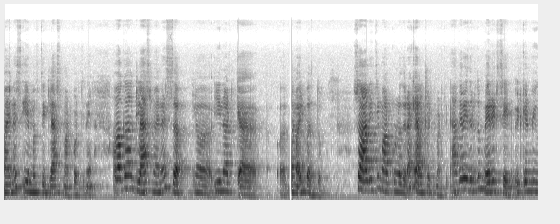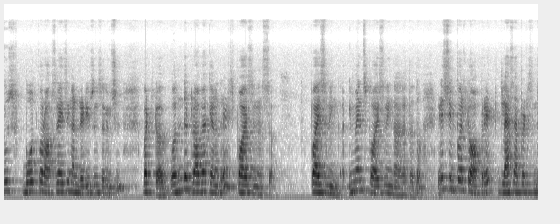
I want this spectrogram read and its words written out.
minus E M F the glass ಮಾಡ್ಕೊಳ್ತೀನಿ. ಅವಾಗ ಗ್ಲಾಸ್ ಮೈನಸ್ ಇ ನಾಟ್ ಮೈಲ್ ಬಂತು. ಸೊ ಆ ರೀತಿ ಮಾಡ್ಕೊಳ್ಳೋದನ್ನು ಕ್ಯಾಲ್ಕುಲೇಟ್ ಮಾಡ್ತೀನಿ. ಹಾಗಾದರೆ ಇದರದ್ದು ಮೆರಿಟ್ಸ್ ಏನು? It can be use both for oxidising and reducing solution but ಒಂದು ಡ್ರಾಬ್ಯಾಕ್ ಏನಂದರೆ it's poisonous poisoning immense poisoning ಆಗತ್ತದು. It is simple to operate glass ಆಪ್ರೇಟರ್ಸಿಂದ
